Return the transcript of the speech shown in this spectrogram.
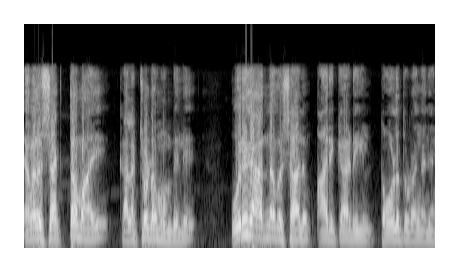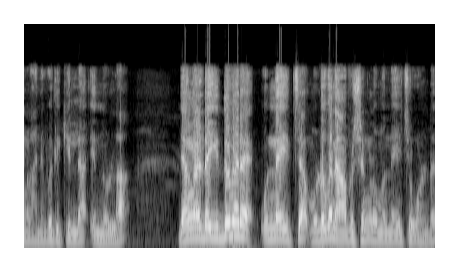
ഞങ്ങൾ ശക്തമായി കലക്ടറുടെ മുമ്പിൽ ഒരു കാരണവശാലും ആരിക്കാടിയിൽ ടോൾ തുടങ്ങാൻ ഞങ്ങൾ അനുവദിക്കില്ല എന്നുള്ള ഞങ്ങളുടെ ഇതുവരെ ഉന്നയിച്ച മുഴുവൻ ആവശ്യങ്ങളും ഉന്നയിച്ചുകൊണ്ട്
